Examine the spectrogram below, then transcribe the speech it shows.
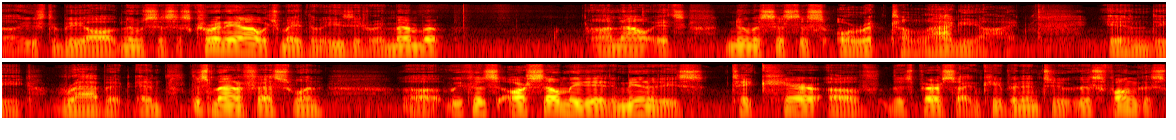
uh, used to be all pneumocystis carinii, which made them easy to remember. Uh, now it's pneumocystis oryctolagi in the rabbit. And this manifests when, uh, because our cell mediated immunities take care of this parasite and keep it into this fungus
